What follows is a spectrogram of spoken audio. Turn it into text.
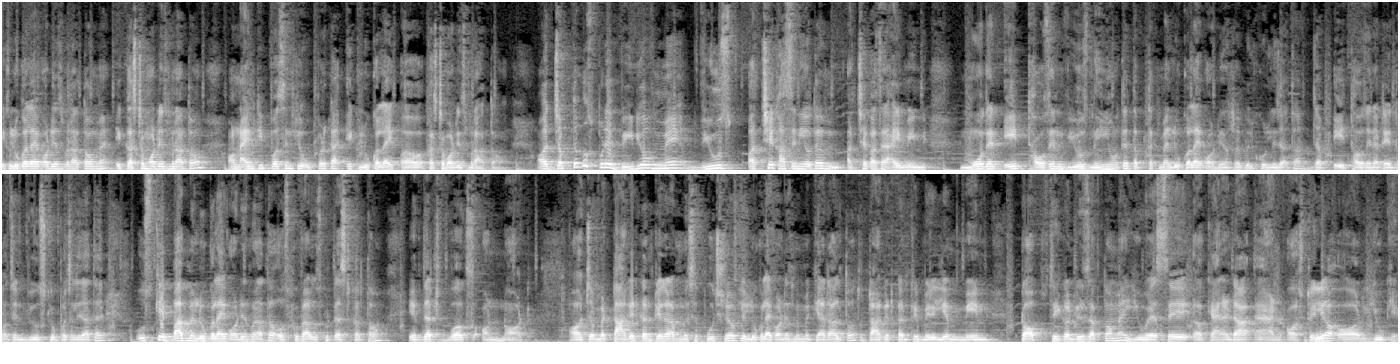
एक लुकलाइक ऑडियंस बनाता हूँ मैं, एक कस्टम ऑडियंस बनाता हूँ और नाइन्टी परसेंट के ऊपर का एक लुकलाइक कस्टम ऑडियंस बनाता हूँ। और जब तक उस पूरे वीडियो में व्यूज़ अच्छे खासे नहीं होते, अच्छे खासे I mean more than eight thousand views नहीं होते, तब तक मैं लुकलाइक ऑडियंस में बिल्कुल नहीं जाता। जब एट थाउज़ेंड या टेन थाउज़ेंड व्यूज़ के ऊपर चले जाता है, उसके बाद मैं लुकलाइक ऑडियंस बनाता हूँ, उसके बाद उसको टेस्ट करता हूँ इफ़ दैट वर्क और नॉट और जब मैं टारगेट कंट्री अगर आप मुझसे पूछ रहे हो कि लुक लाइक ऑडियंस में मैं क्या डालता हूँ तो टारगेट कंट्री मेरे लिए मेन टॉप थ्री कंट्रीज़ रखता हूँ मैं यूएसए कैनेडा एंड ऑस्ट्रेलिया और यूके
